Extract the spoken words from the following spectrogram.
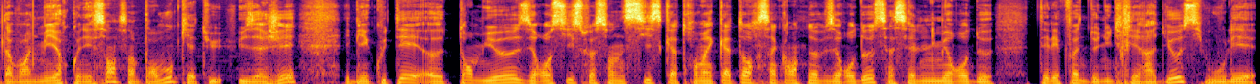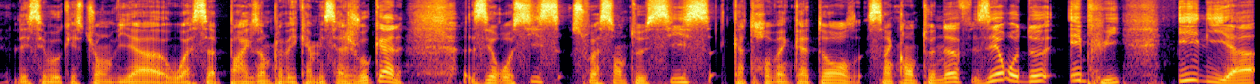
d'avoir une meilleure connaissance hein, pour vous qui êtes usager, eh bien écoutez, tant mieux. 06 66 06 94 59 02. Ça, c'est le numéro de téléphone de Nutri Radio. Si vous voulez laisser vos questions via WhatsApp, par exemple, avec un message vocal. 06 66 94 59 02. Et puis, il y a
